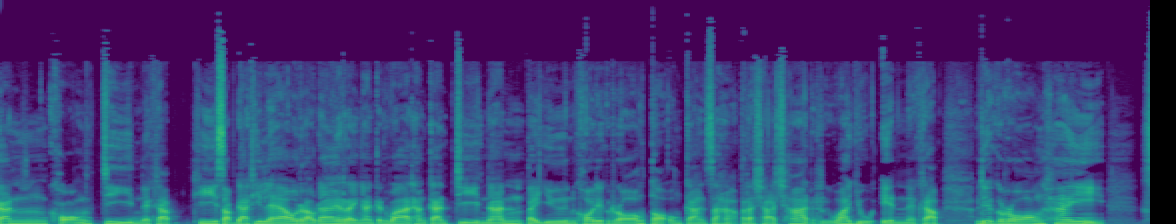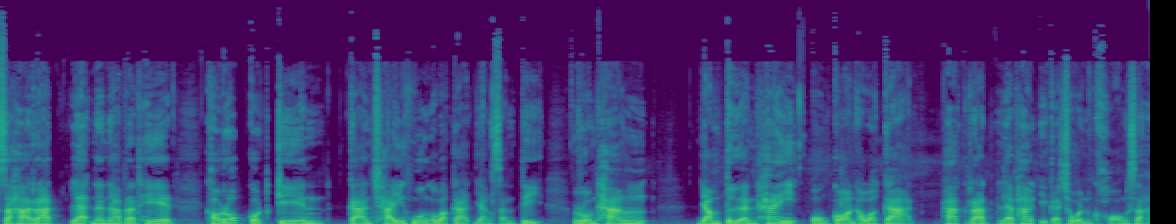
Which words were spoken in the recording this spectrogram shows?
กันของจีนนะครับ ที่สัปดาห์ที่แล้วเราได้รายงานกันว่าทางการจีนนั้นไปยื่นข้อเรียกร้องต่อองค์การสหประชาชาติหรือว่า UN นะครับ เรียกร้องให้สหรัฐและนานาประเทศ เคารพกฎเกณฑ์ การใช้ห่วงอวกาศอย่างสันติ รวมทั้งย้ำเตือนให้องค์กรอวกาศ ภาครัฐ และภาคเอกชนของสห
